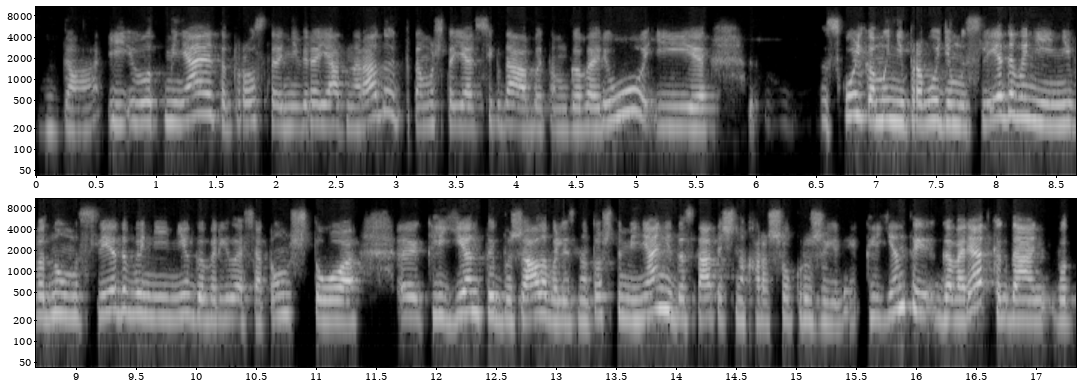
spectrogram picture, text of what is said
Да, и вот меня это просто невероятно радует, потому что я всегда об этом говорю, и сколько мы не проводим исследований, ни в одном исследовании не говорилось о том, что э, клиенты бы жаловались на то, что меня недостаточно хорошо кружили. Клиенты говорят, когда вот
